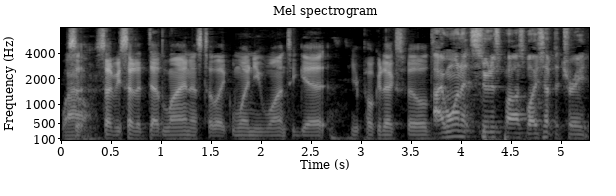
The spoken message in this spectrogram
Wow. So, so have you set a deadline as to like when you want to get your Pokedex filled? I want it as soon as possible. I just have to trade.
